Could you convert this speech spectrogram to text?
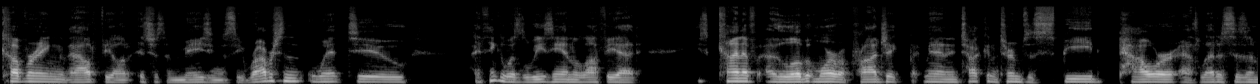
covering the outfield, it's just amazing to see. Robertson went to, I think it was Louisiana Lafayette. He's kind of a little bit more of a project, but man, and talk in terms of speed, power, athleticism,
